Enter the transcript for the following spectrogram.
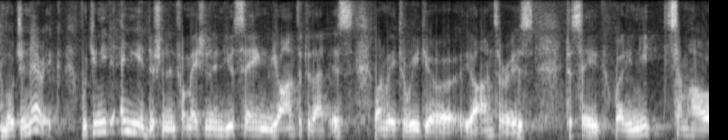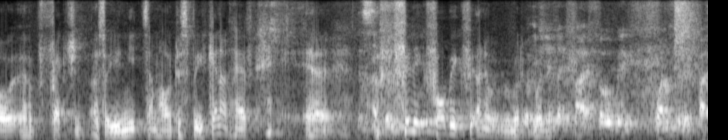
more generic. Would you need any additional information? And you saying your answer to that is one way to read your, your answer is to say, well, you need somehow a fraction. So you need somehow to speak. You cannot have uh, a philic phobic. I know what. Well, if you like five phobic, one philic, five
